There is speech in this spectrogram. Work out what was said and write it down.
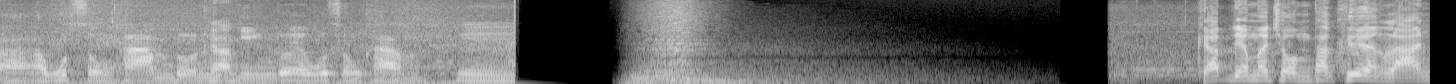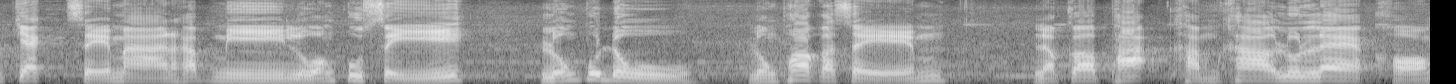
อ่าอาวุธสงครามโดนครับยิงด้วยอาวุธสงครามอืมครับเดี๋ยวมาชมพระเครื่องร้านแจ็คเสมานะครับมีหลวงปู่ศรีหลวงปู่ดูหลวงพ่อเกษม แล้วก็พระคำข้าวรุ่นแรกของ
